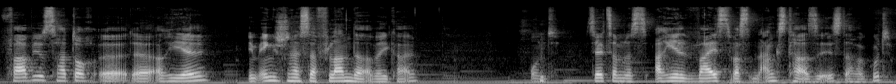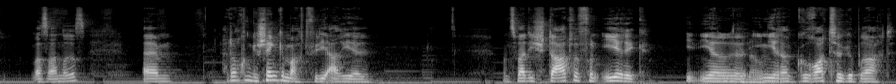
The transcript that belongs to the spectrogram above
Fabius hat doch äh, der Ariel, im Englischen heißt er Flander, aber egal. Und seltsam, dass Ariel weiß, was ein Angsthase ist, aber gut, was anderes. Ähm, hat auch ein Geschenk gemacht für die Ariel. Und zwar die Statue von Erik in, ihre, Genau. in ihrer Grotte gebracht.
